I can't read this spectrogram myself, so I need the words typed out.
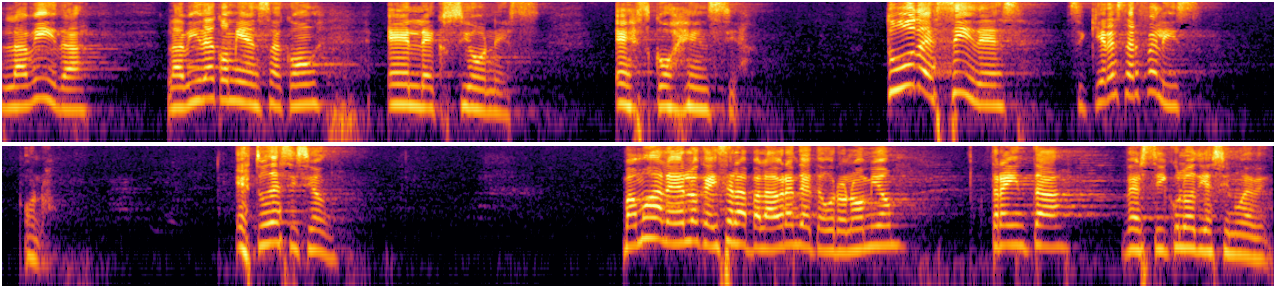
la vida, la vida comienza con elecciones, escogencia. Tú decides si quieres ser feliz o no. Es tu decisión. Vamos a leer lo que dice la palabra en Deuteronomio 30, versículo 19.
